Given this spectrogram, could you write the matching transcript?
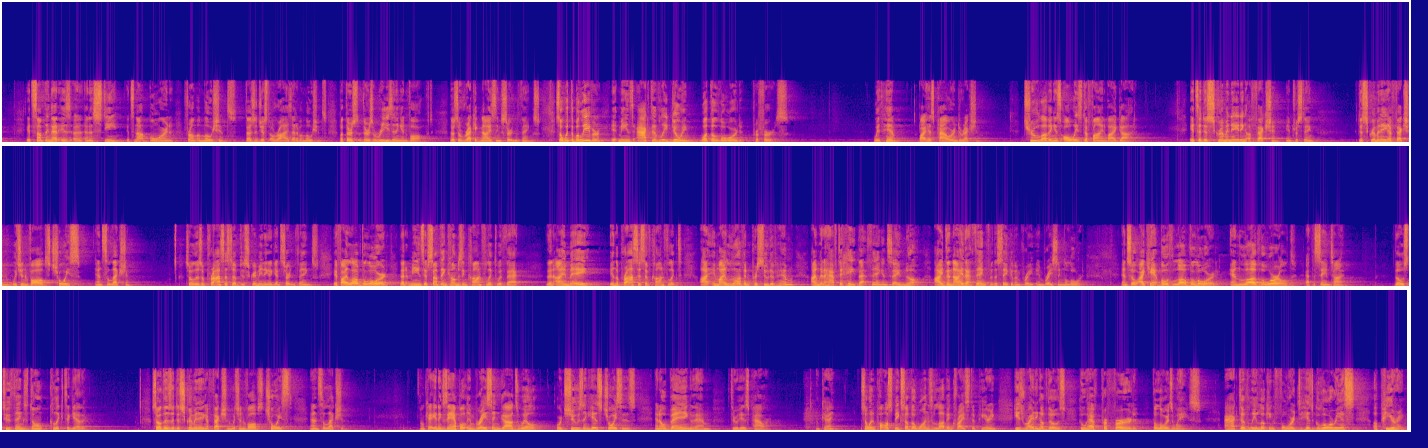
It's something that is a, an esteem. It's not born from emotions. It doesn't just arise out of emotions. But there's, there's reasoning involved. There's a recognizing certain things. So with the believer, it means actively doing what the Lord prefers. With Him, by His power and direction. True loving is always defined by God. It's a discriminating affection, interesting. Discriminating affection which involves choice and selection. So there's a process of discriminating against certain things. If I love the Lord, then it means if something comes in conflict with that, then I may, in the process of conflict, I, in my love and pursuit of Him, I'm going to have to hate that thing and say, no, I deny that thing for the sake of embracing the Lord. And so I can't both love the Lord and love the world at the same time. Those two things don't click together. So there's a discriminating affection which involves choice and selection. Okay, an example embracing God's will or choosing his choices and obeying them through his power. Okay? So when Paul speaks of the ones loving Christ appearing, he's writing of those who have preferred the Lord's ways actively looking forward to his glorious appearing.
